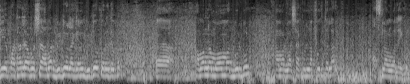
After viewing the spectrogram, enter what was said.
দিয়ে পাঠালে অবশ্যই আবার ভিডিও লাগে, আমি ভিডিও করে দেবো। আমার নাম মোহাম্মদ বুলবুল আমার বাসা খুলনা ফুলতলা। আসসালামু আলাইকুম।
